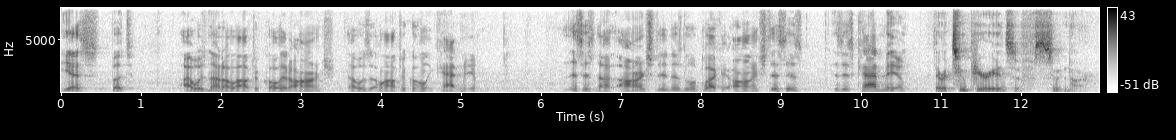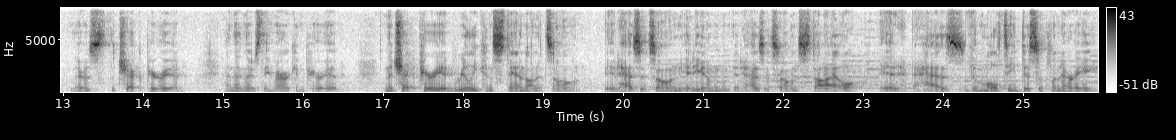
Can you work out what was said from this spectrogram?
Yes, but I was not allowed to call it orange. I was allowed to call it cadmium. This is not orange. It doesn't look like an orange. This is, this is cadmium. There are two periods of Sutnar. There's the Czech period, and then there's the American period. And the Czech period really can stand on its own. It has its own idiom, it has its own style, it has the multidisciplinary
